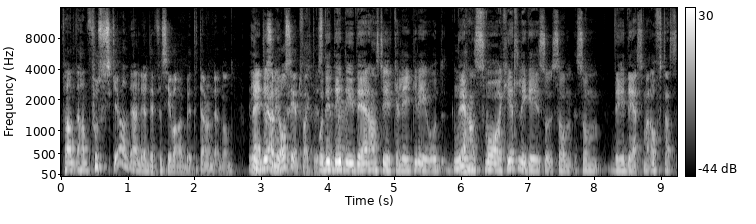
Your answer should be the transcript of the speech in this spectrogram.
För han, han fuskar ju aldrig heller i det defensiva arbetet, Aaron Lennon. Nej, inte som jag inte. ser det faktiskt. Och det, det, det är ju där hans styrka ligger i. Och det Mm. hans svaghet ligger i, så, som, som, det är det som man oftast,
